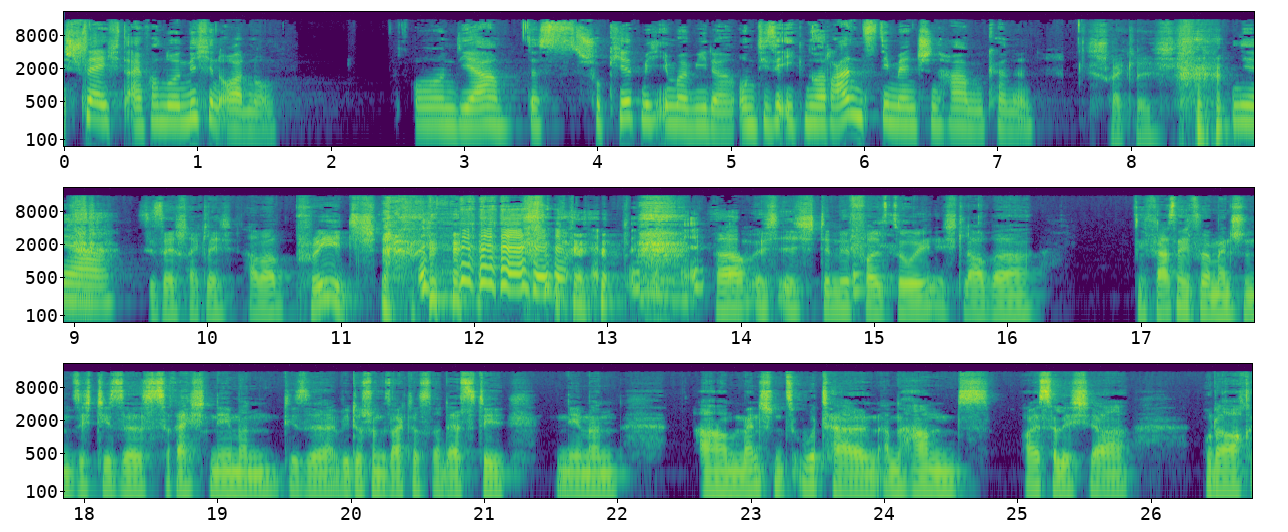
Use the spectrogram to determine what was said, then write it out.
schlecht, einfach nur nicht in Ordnung. Und ja, das schockiert mich immer wieder. Und diese Ignoranz, die Menschen haben können. Schrecklich. Ja. Sie ist sehr schrecklich. Aber preach. um, ähm, ich, ich stimme voll zu. Ich glaube, ich weiß nicht, wo Menschen sich dieses Recht nehmen, diese, wie du schon gesagt hast, Audacity nehmen, ähm, Menschen zu urteilen anhand äußerlicher oder auch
